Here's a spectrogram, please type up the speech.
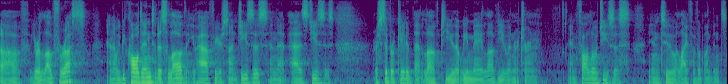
of your love for us, and that we be called into this love that you have for your son Jesus, and that as Jesus reciprocated that love to you, that we may love you in return and follow Jesus into a life of abundance.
